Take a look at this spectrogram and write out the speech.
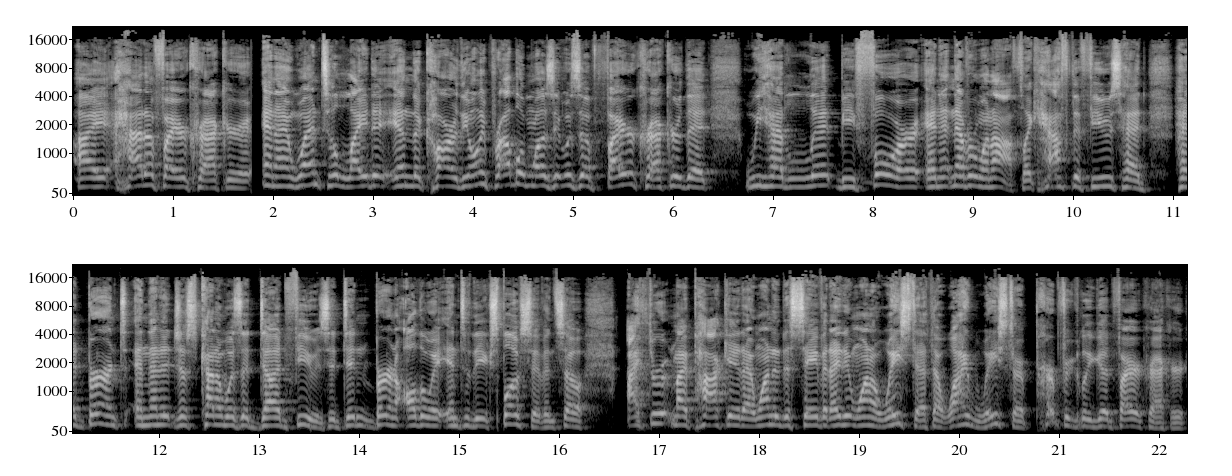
I had a firecracker and I went to light it in the car. The only problem was it was a firecracker that we had lit before and it never went off. Like half the fuse had had burnt and then it just kind of was a dud fuse. It didn't burn all the way into the explosive. And so I threw it in my pocket. I wanted to save it. I didn't want to waste it. I thought, why waste a perfectly good firecracker?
